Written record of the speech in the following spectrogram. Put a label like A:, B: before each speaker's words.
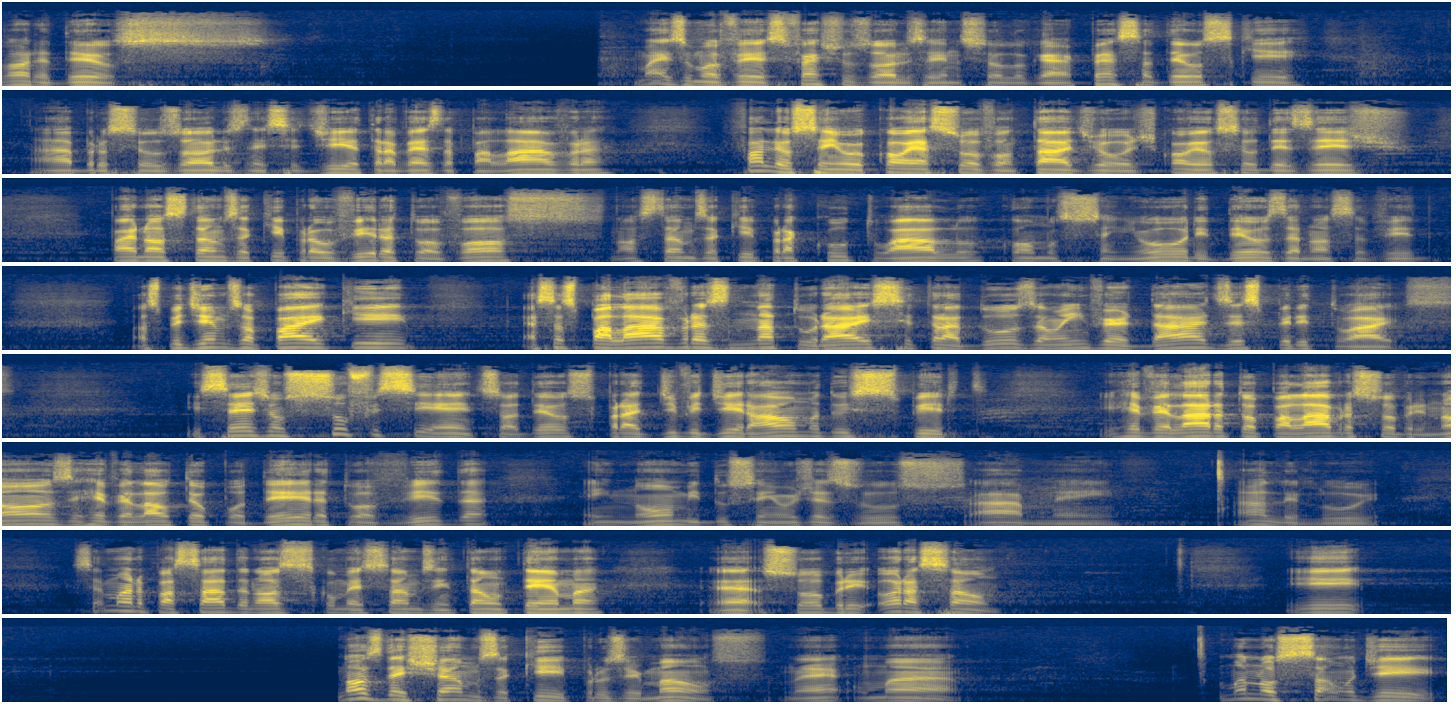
A: Glória a Deus. Mais uma vez, feche os olhos aí no seu lugar. Peça a Deus que abra os seus olhos nesse dia através da palavra. Fale ao Senhor qual é a sua vontade hoje, qual é o seu desejo. Pai, nós estamos aqui para ouvir a tua voz, nós estamos aqui para cultuá-lo como Senhor e Deus da nossa vida. Nós pedimos, ó Pai, que essas palavras naturais se traduzam em verdades espirituais e sejam suficientes, ó Deus, para dividir a alma do espírito e revelar a tua palavra sobre nós e revelar o teu poder, a tua vida, em nome do Senhor Jesus. Amém. Aleluia. Semana passada nós começamos então um tema é, sobre oração. E nós deixamos aqui para os irmãos né, uma, uma noção de,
